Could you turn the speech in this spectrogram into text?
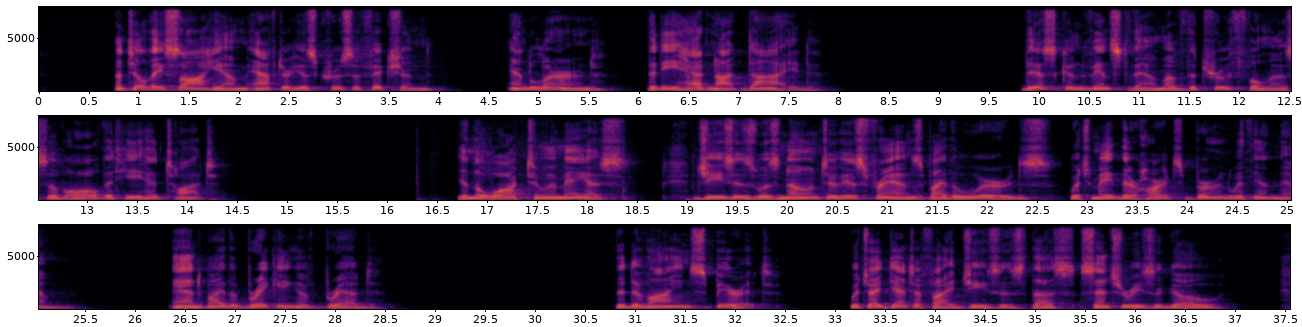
until they saw him after his crucifixion and learned that he had not died. This convinced them of the truthfulness of all that he had taught. In the walk to Emmaus, Jesus was known to his friends by the words which made their hearts burn within them, and by the breaking of bread. The divine Spirit, which identified Jesus thus centuries ago,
